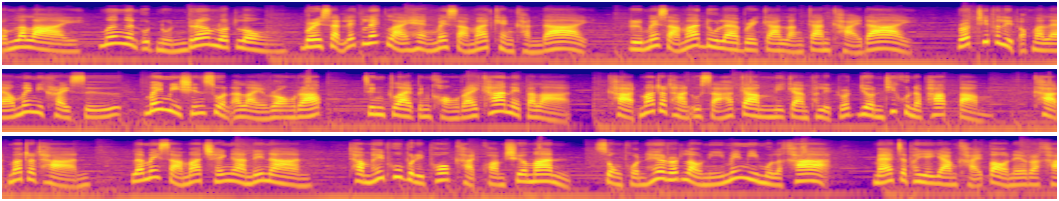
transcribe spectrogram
ล้มละลาย เมื่อเงินอุดหนุนเริ่มลดลง บริษัทเล็ก ๆ หลายแห่งไม่สามารถแข่งขันได้ หรือไม่สามารถดูแลบริการหลังการขายได้ รถที่ผลิตออกมาแล้วไม่มีใครซื้อ ไม่มีชิ้นส่วนอะไหล่รองรับ จึงกลายเป็นของไร้ค่าในตลาด ขาดมาตรฐานอุตสาหกรรมมีการผลิตรถยนต์ที่คุณภาพต่ำขาดมาตรฐาน และไม่สามารถใช้งานได้นานทำให้ผู้บริโภคขาดความเชื่อมั่น ส่งผลให้รถเหล่านี้ไม่มีมูลค่า แม้จะพยายามขายต่อในราคา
